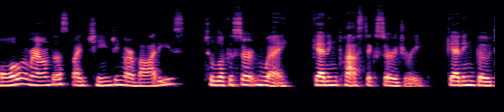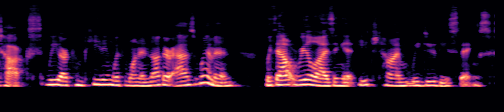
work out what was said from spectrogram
all around us by changing our bodies to look a certain way, getting plastic surgery, getting Botox. We are competing with one another as women without realizing it each time we do these things.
